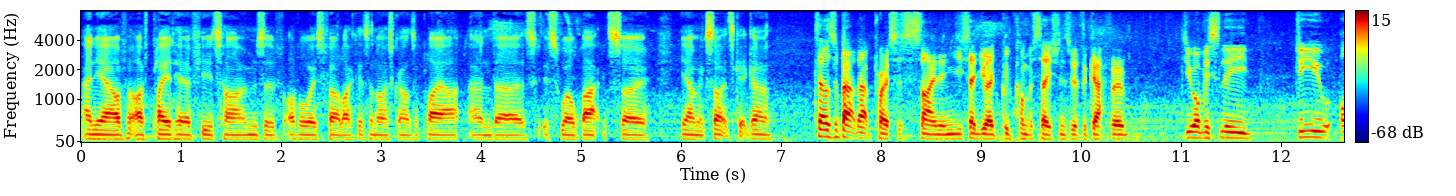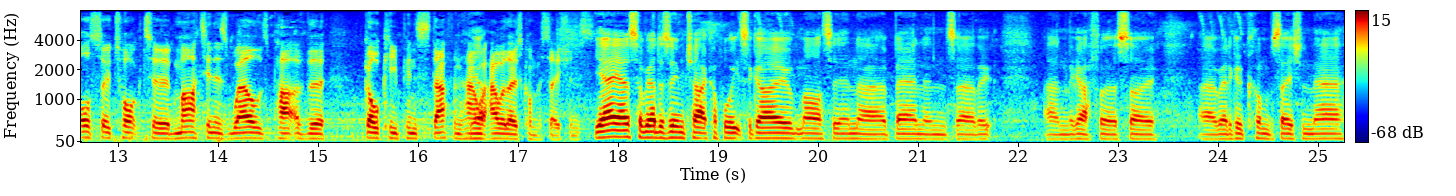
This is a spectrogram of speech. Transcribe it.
and yeah, I've, I've played here a few times. I've, I've always felt like it's a nice ground to play at, and uh, it's, it's well backed. So yeah, I'm excited to get going. Tell us about that process of signing. You said you had good conversations with the gaffer. Do you obviously, do you also talk to Martin as well as part of the goalkeeping staff, and how, Yeah. how are those conversations? Yeah, yeah. So we had a Zoom chat a couple of weeks ago. Martin, uh, Ben, and uh, the and the gaffer. So uh, we had a good conversation there.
